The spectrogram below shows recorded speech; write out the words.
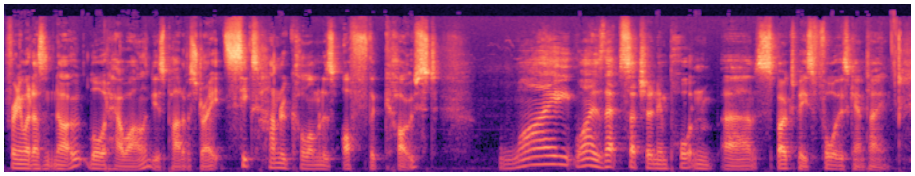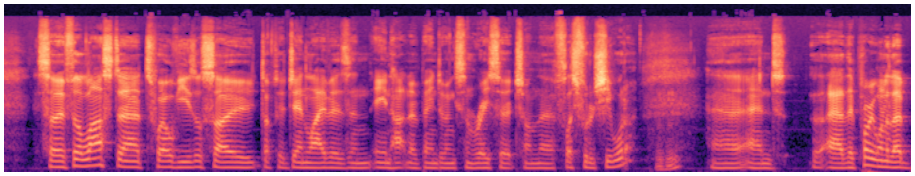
for anyone who doesn't know, Lord Howe Island is part of Australia. It's 600 kilometres off the coast. Why why is that such an important uh, spokespiece for this campaign? So for the last uh, 12 years or so, Dr. Jen Lavers and Ian Hutton have been doing some research on the flesh-footed shearwater, uh, and uh, they're probably one of the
